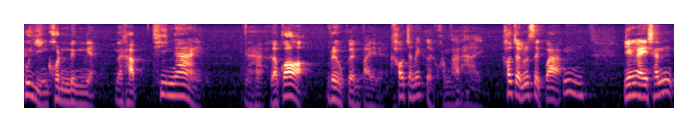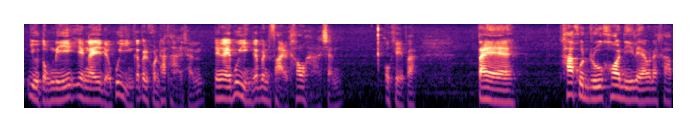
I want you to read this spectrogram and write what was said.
ผู้หญิงคนหนึ่งเนี่ยนะครับที่ง่ายนะฮะแล้วก็เร็วเกินไปเนี่ยเขาจะไม่เกิดความท้าทาย เขาจะรู้สึกว่าอืมยังไงฉันอยู่ตรงนี้ยังไงเดี๋ยวผู้หญิงก็เป็นคนทักหาฉัน ยังไงผู้หญิงก็เป็นฝ่ายเข้าหาฉัน โอเคปะแต่ถ้าคุณรู้ข้อนี้แล้วนะครับ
